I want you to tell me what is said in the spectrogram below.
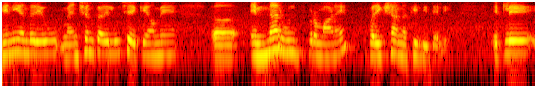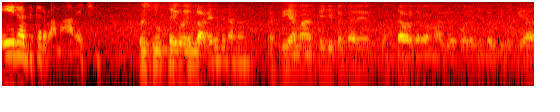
જેની અંદર એવું મેન્શન કરેલું છે કે અમે એમના રૂલ્સ પ્રમાણે પરીક્ષા નથી લીધેલી. એટલે એ રદ કરવામાં આવે છે. કોઈ ચૂક થઈ હોય એવું લાગે છે કે પ્રક્રિયામાં કે જે પ્રકારે ઉતાવળ કરવામાં આવી હોય કોલેજ ભરતી પ્રક્રિયા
